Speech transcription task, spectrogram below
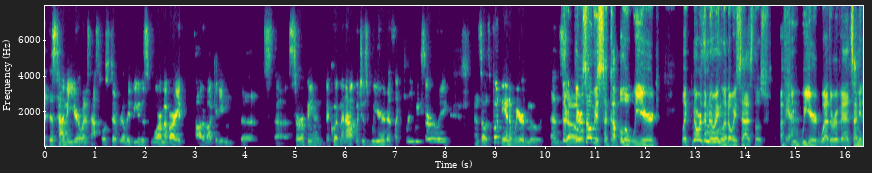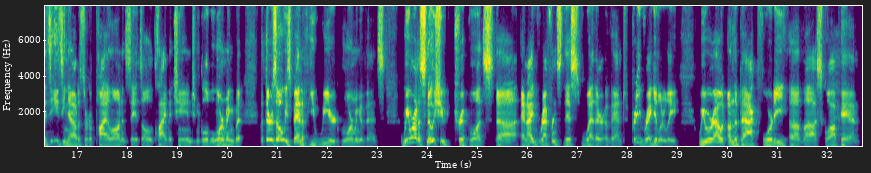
at this time of year when it's not supposed to really be this warm, I've already thought about getting the uh, syruping equipment out, which is weird. It's like three weeks early, and so it's put me in a weird mood. And There- so there's always a couple of weird, like Northern New England always has those a Yeah. few weird weather events. I mean, it's easy now to sort of pile on and say it's all climate change and global warming, but but there's always been a few weird warming events. We were on a snowshoe trip once, uh, and I referenced this weather event pretty regularly. We were out on the back 40 of uh, Squapan,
